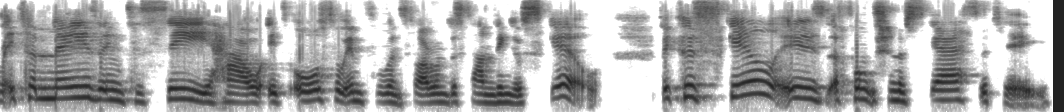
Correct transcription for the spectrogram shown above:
it's amazing to see how it's also influenced our understanding of skill because skill is a function of scarcity.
